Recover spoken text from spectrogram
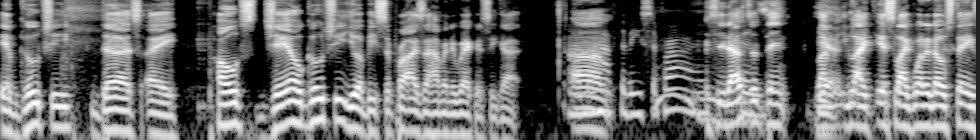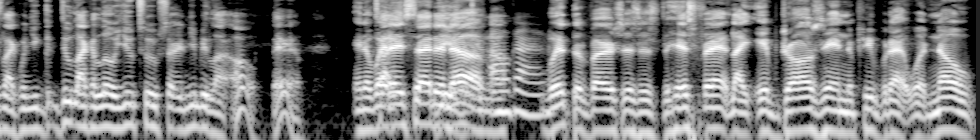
if Gucci does a post jail Gucci, you'll be surprised at how many records he got. I don't um, have to be surprised. See, that's the thing. Like, Yeah. like it's like one of those things. Like when you do like a little YouTube search, and you be like, "Oh, damn!" And the way they set it Yeah, up. Okay. with the verses is his fan, like it draws in the people that would know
